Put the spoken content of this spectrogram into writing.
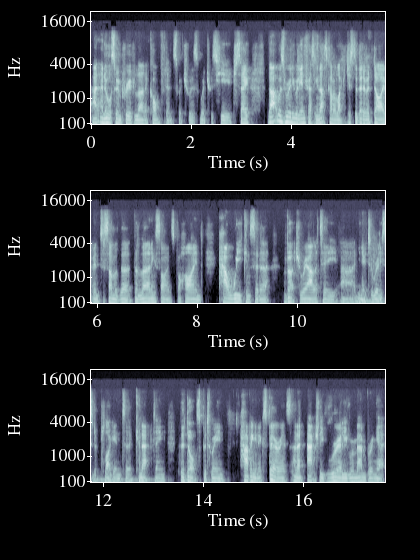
and, and also improved learner confidence which was which was huge. So that was really really interesting. And that's kind of like just a bit of a dive into some of the the learning science behind how we consider virtual reality uh, you know to really sort of plug into connecting the dots between having an experience and then actually really remembering it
